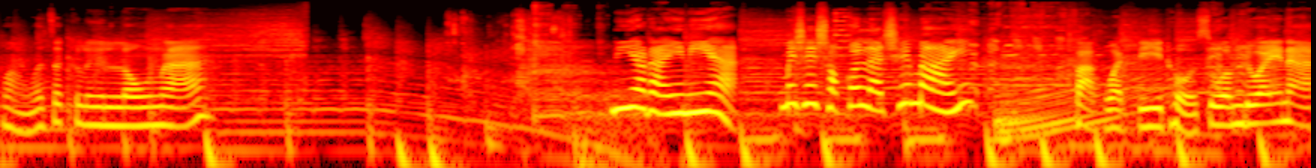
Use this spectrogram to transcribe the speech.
หวังว่าจะกลืนลงนะ นี่อะไรเนี่ย ไม่ใช่ช็อกโกแลตใช่ไหม ฝากหวัดดีโถส้วมด้วยนะ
